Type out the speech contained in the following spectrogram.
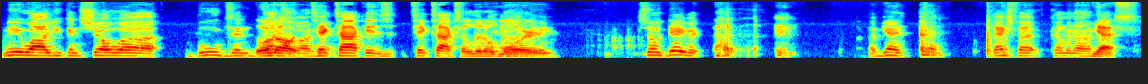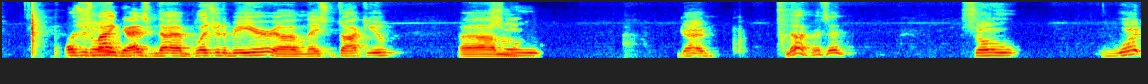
Meanwhile, you can show uh boobs and Well butts no, on. TikTok is TikTok's a little You know what I more mean? So, David, again, thanks for coming on. yes. Pleasure's So- mine, guys. Uh, pleasure to be here. Uh, nice to talk to you. Um, so, go ahead. no, that's it. So, what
